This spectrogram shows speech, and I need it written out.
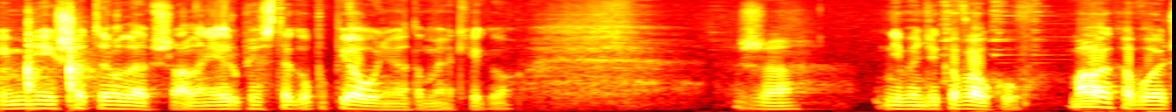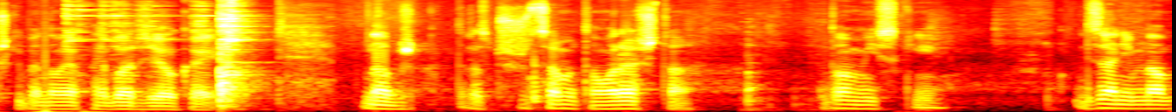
im mniejsze, tym lepsze, ale nie róbcie z tego popiołu, nie wiadomo jakiego, że nie będzie kawałków. Małe kawałeczki będą jak najbardziej ok. Dobrze, teraz przerzucamy tą resztę do miski i zanim nam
